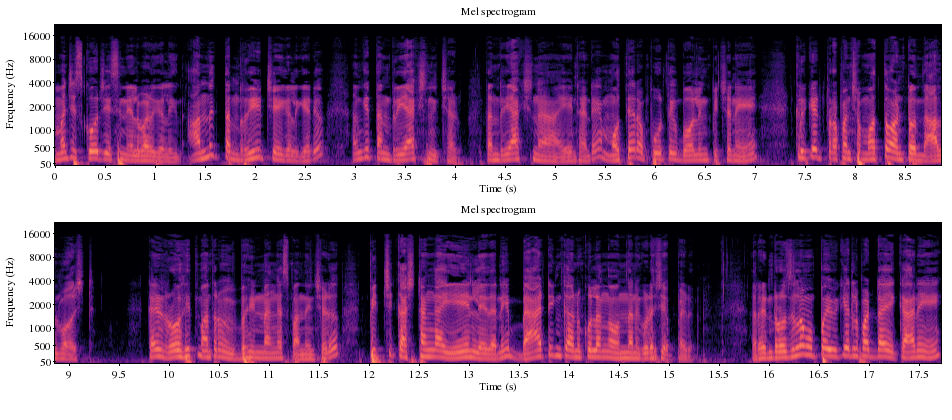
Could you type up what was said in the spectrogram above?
మంచి స్కోర్ చేసి నిలబడగలిగింది. అందుకు తను రీడ్ చేయగలిగాడు. అందుకే తన రియాక్షన్ ఇచ్చాడు. తన రియాక్షన్ ఏంటంటే మొత్తేరా పూర్తిగా బౌలింగ్ పిచ్ అని క్రికెట్ ప్రపంచం మొత్తం అంటుంది ఆల్మోస్ట్. కానీ రోహిత్ మాత్రం విభిన్నంగా స్పందించాడు. పిచ్ కష్టంగా ఏం లేదని బ్యాటింగ్కి అనుకూలంగా ఉందని కూడా చెప్పాడు. రెండు రోజుల్లో ముప్పై వికెట్లు పడ్డాయి కానీ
